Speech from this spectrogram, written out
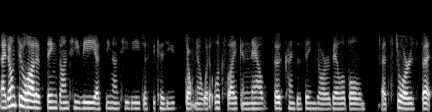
And I don't do a lot of things on TV I've seen on TV just because you don't know what it looks like and now those kinds of things are available at stores, but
